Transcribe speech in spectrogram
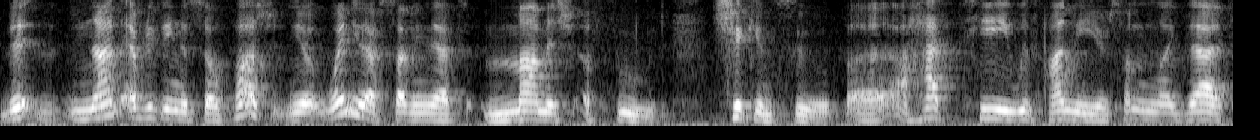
that not everything is so posh. You know, when you have something that's mamish a food, chicken soup, uh, a hot tea with honey, or something like that,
